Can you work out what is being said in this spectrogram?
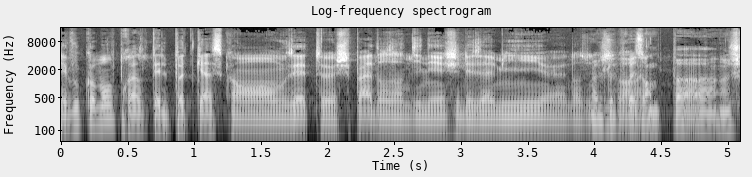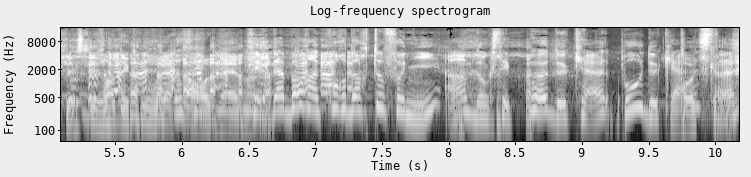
Et vous, comment vous présentez le podcast quand vous êtes, euh, je sais pas, dans un dîner chez des amis, euh, dans une Moi, je le soirée présente pas. Je laisse les gens découvrir par eux-mêmes. C'est d'abord un cours d'orthophonie, hein, donc c'est podcast, podcast. Podcast.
